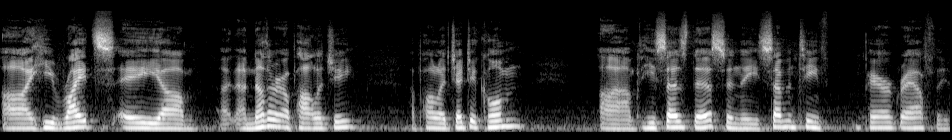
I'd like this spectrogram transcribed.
uh, he writes a, um, another apology, Apologeticum. Um, he says this in the 17th paragraph, the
